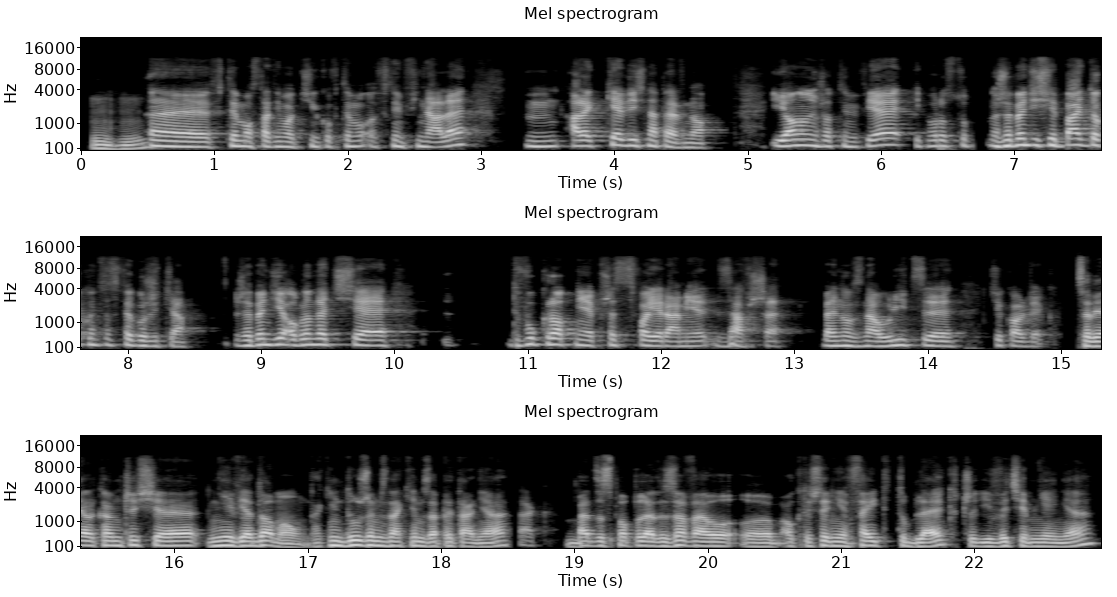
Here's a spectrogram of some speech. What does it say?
Mhm. e, w tym ostatnim odcinku, w tym, w tym finale, mm, ale kiedyś na pewno. I on już o tym wie i po prostu, że będzie się bać do końca swojego życia, że będzie oglądać się dwukrotnie przez swoje ramię zawsze. będąc na ulicy, gdziekolwiek. Serial kończy się niewiadomą, takim dużym znakiem zapytania. Tak. Bardzo spopularyzował e, określenie fade to black, czyli wyciemnienie.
